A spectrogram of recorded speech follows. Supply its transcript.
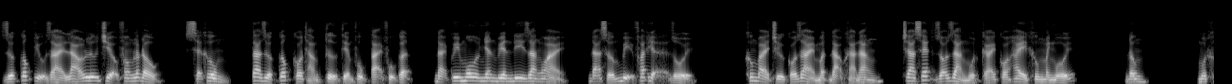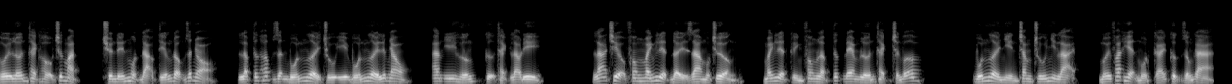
Dược cốc cựu dài lão lưu triệu phong lắc đầu, sẽ không, ta dược cốc có thám tử tiềm phục tại phụ cận, đại quy mô nhân viên đi ra ngoài, đã sớm bị phát hiện rồi. Không bài trừ có giải mật đạo khả năng, tra xét rõ ràng một cái có hay không manh mối. Đông. Một khối lớn thạch hậu trước mặt chuyển đến một đạo tiếng động rất nhỏ, lập tức hấp dẫn bốn người chú ý bốn người lướt nhau an ý hướng cự thạch lao đi. Lã triệu phong mãnh liệt đẩy ra một trường, mãnh liệt kình phong lập tức đem lớn thạch chấn vỡ. Bốn người nhìn chăm chú nhìn lại, mới phát hiện một cái cực giống gà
